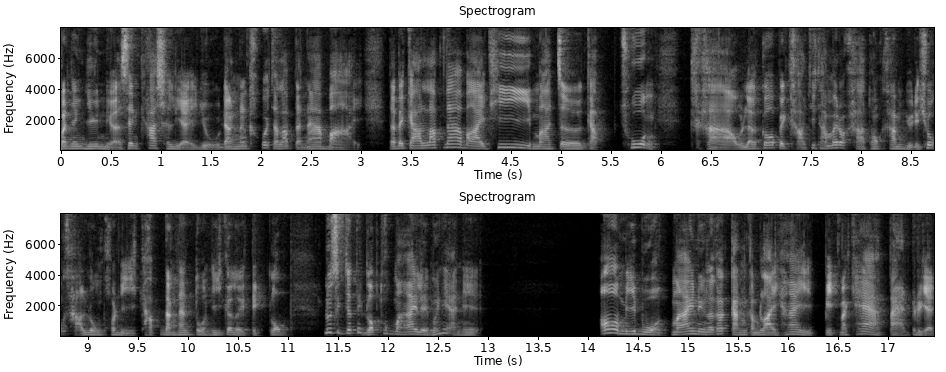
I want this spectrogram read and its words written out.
มันยังยืนเหนือเส้นค่าเฉลี่ยอยู่ ดังนั้นเขาก็จะรับแต่หน้าบ่าย แต่เป็นการรับหน้าบ่ายที่มาเจอกับช่วง ข่าวแล้วก็เป็นข่าวที่ทำให้ราคาทองคำอยู่ในช่วงขาลงพอดีครับ ดังนั้นตัวนี้ก็เลยติดลบ รู้สึกจะติดลบทุกไม้เลยมั้งเนี่ยอันนี้อ้อมีบวกไม้หนึ่งแล้วก็กันกำไรให้ปิดมาแค่ 8 เหรียญ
